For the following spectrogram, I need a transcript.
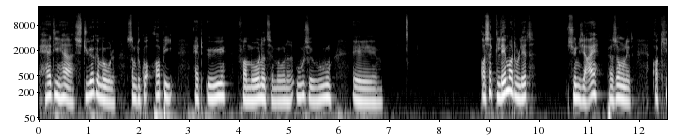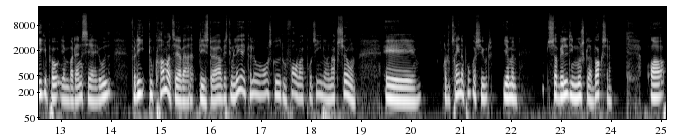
have de her styrkemål, som du går op i at øge fra måned til måned, uge til uge. Øh, og så glemmer du lidt, synes jeg personligt, at kigge på, jamen, hvordan ser jeg ud? Fordi du kommer til at være, blive større. Hvis du ligger i kalorieoverskud, du får nok proteiner og nok søvn, øh, og du træner progressivt, jamen, så vil dine muskler vokse. Og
